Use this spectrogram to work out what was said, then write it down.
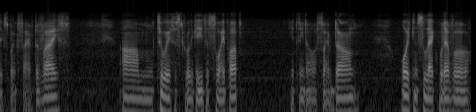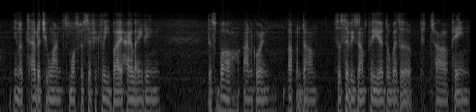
6.5 device. Um, two ways to scroll. You can either swipe up, it's you know swipe down, or you can select whatever you know tab that you want. More specifically by highlighting this bar and going up and down. So, say for example here the weather uh, pane,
